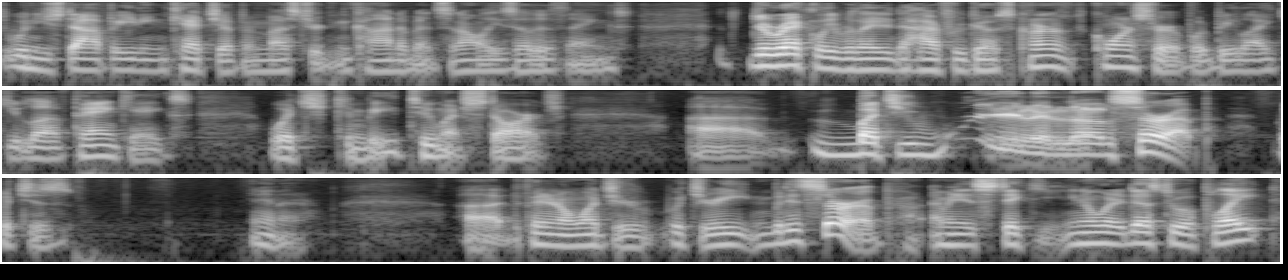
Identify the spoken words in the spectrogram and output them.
when you stop eating ketchup and mustard and condiments and all these other things. Directly related to high fructose corn, syrup would be like you love pancakes, which can be too much starch, uh, but you really love syrup, which is, you know, uh, depending on what you're what you're eating. But it's syrup. I mean, it's sticky. You know what it does to a plate?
